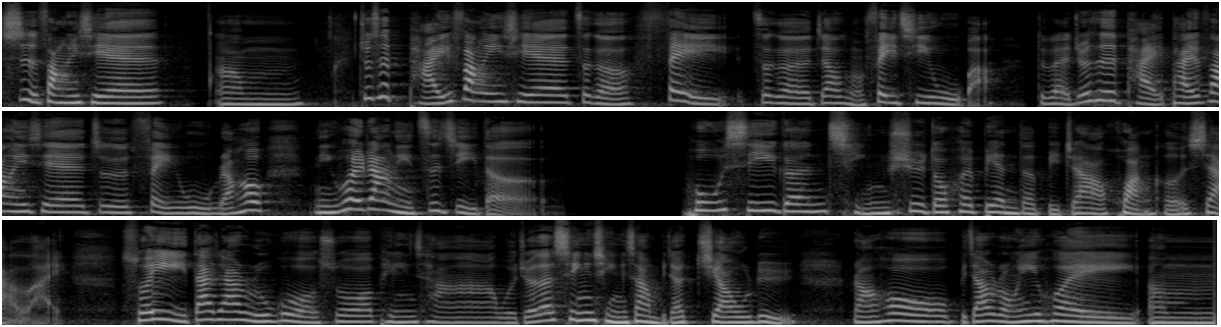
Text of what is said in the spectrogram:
释放一些，嗯，就是排放一些这个废，这个叫什么废弃物吧，对不对？就是排排放一些就是废物，然后你会让你自己的呼吸跟情绪都会变得比较缓和下来。所以大家如果说平常啊，我觉得心情上比较焦虑，然后比较容易会，嗯。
